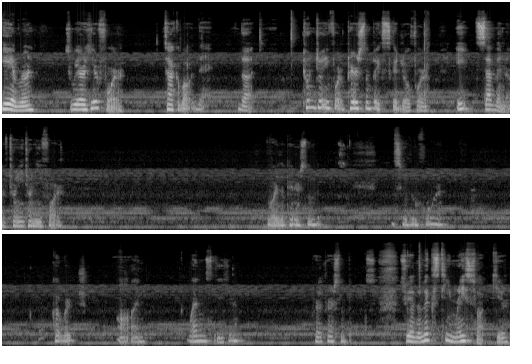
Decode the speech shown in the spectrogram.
Hey everyone, so we are here for talk about the, the 2024 Paris schedule for 8-7 of 2024. For the Paris Olympics schedule for coverage on Wednesday here for the Paris Olympics. So we have the mixed team race walk here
